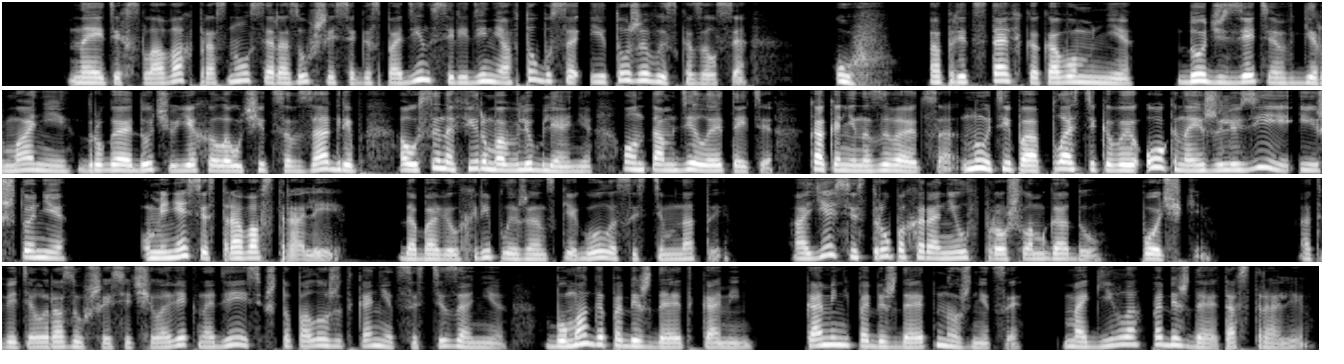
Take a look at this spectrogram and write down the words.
На этих словах проснулся разувшийся господин в середине автобуса и тоже высказался. «Уф, а представь, каково мне. Дочь с зятем в Германии, другая дочь уехала учиться в Загреб, а у сына фирма в Любляне. Он там делает эти, как они называются, ну, типа пластиковые окна и жалюзи, и что не... У меня сестра в Австралии», — добавил хриплый женский голос из темноты. «А я сестру похоронил в прошлом году. Почки», — ответил разувшийся человек, надеясь, что положит конец состязанию. «Бумага побеждает камень. Камень побеждает ножницы. Могила побеждает Австралию.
